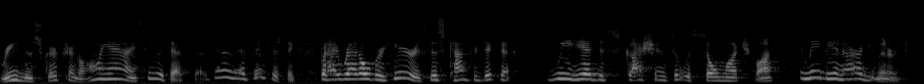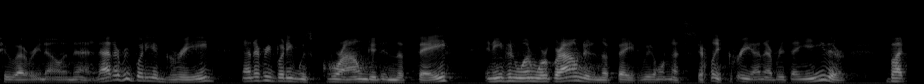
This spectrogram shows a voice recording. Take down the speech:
reading the scripture and go, oh, yeah, I see what that says. Yeah, that's interesting. But I read over here. Is this contradicting? We had discussions. It was so much fun. And maybe an argument or two every now and then. Not everybody agreed. Not everybody was grounded in the faith. And even when we're grounded in the faith, we don't necessarily agree on everything either. But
